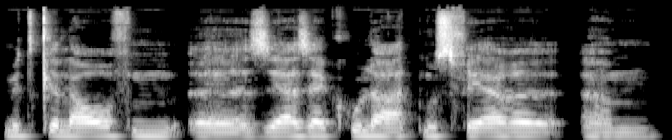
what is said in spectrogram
mitgelaufen. Äh, sehr, sehr coole Atmosphäre. Ähm,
